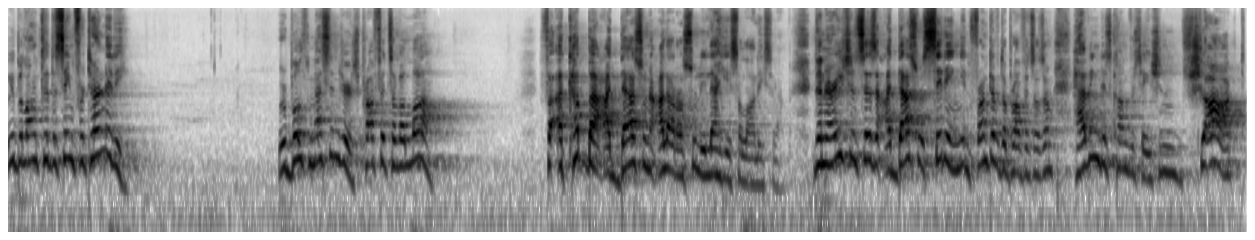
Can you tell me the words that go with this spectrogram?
We belong to the same fraternity. We're both messengers, prophets of Allah. فَأَكَبَّ عَدَّاسٌ عَلَى رَسُولِ اللَّهِ صَلَّى عَلَيْهِ وسلم. The narration says Addas was sitting in front of the Prophet having this conversation, shocked,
